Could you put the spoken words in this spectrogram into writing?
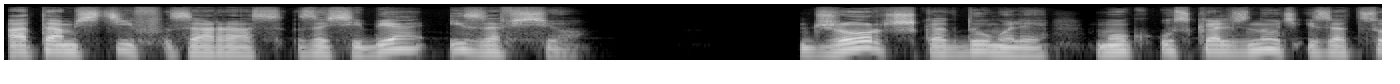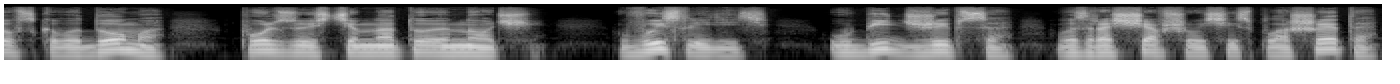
отомстив за раз за себя и за все. Джордж, как думали, мог ускользнуть из отцовского дома, пользуясь темнотой ночи, выследить, убить Джипса, возвращавшегося из плашета,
